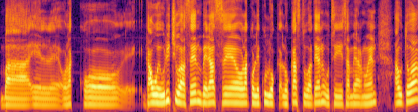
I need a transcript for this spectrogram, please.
ba el olako gau euritsua zen beraz e, olako leku lok, lokaztu batean utzi izan behar nuen autoa.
